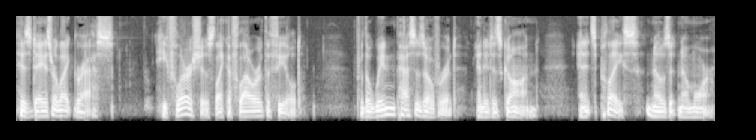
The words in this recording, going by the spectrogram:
his days are like grass, he flourishes like a flower of the field. For the wind passes over it, and it is gone and its place knows it no more.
